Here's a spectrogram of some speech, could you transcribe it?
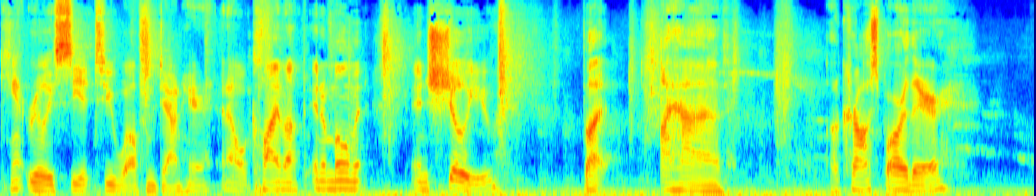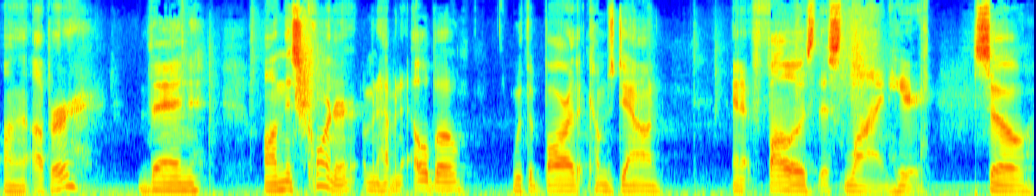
can't really see it too well from down here and I will climb up in a moment and show you. But I have a crossbar there on the upper. Then on this corner, I'm gonna have an elbow with a bar that comes down and it follows this line here. So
